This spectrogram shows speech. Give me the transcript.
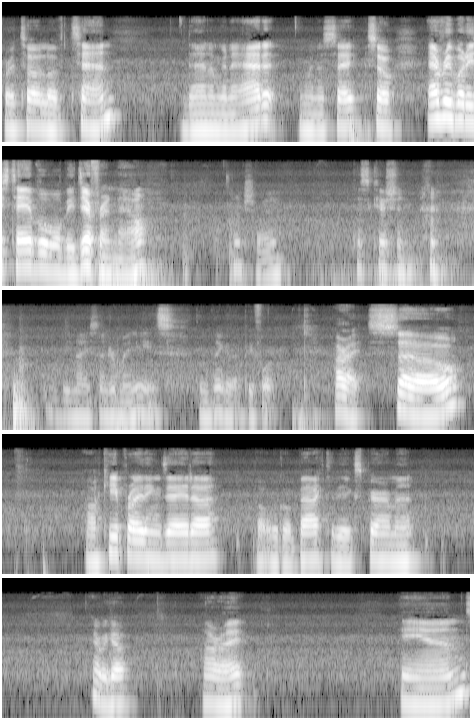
for a total of 10. Then I'm going to add it. I'm going to say, so everybody's table will be different now. Actually, this cushion would be nice under my knees. Didn't think of that before. All right, so I'll keep writing data, but we'll go back to the experiment. There we go. All right. And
